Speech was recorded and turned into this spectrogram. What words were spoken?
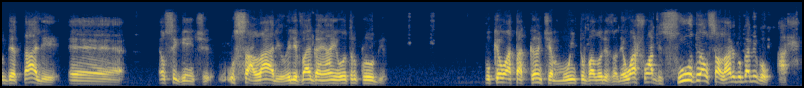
o detalhe é, é o seguinte: o salário ele vai ganhar em outro clube. Porque o atacante é muito valorizado. Eu acho um absurdo é o salário do Gabigol. Acho.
